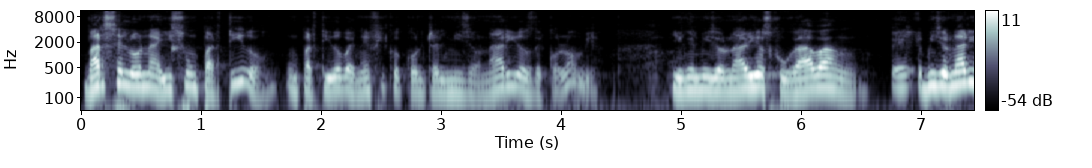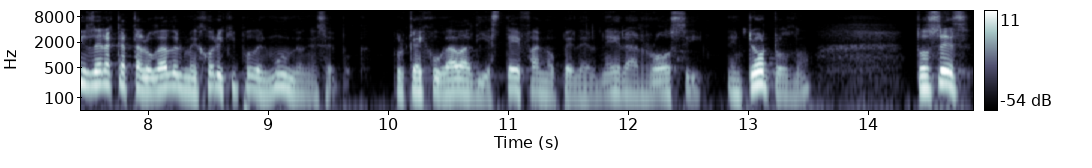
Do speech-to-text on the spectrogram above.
Barcelona hizo un partido, un partido benéfico contra el Millonarios de Colombia. Y en el Millonarios jugaban, Millonarios era catalogado el mejor equipo del mundo en esa época, porque ahí jugaba Di Stefano, Pedernera, Rossi, entre otros, ¿no? Entonces,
